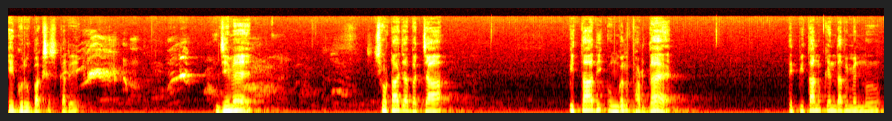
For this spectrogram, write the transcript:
ਇਹ ਗੁਰੂ ਬਖਸ਼ਿਸ਼ ਕਰੇ। ਜਿਵੇਂ ਛੋਟਾ ਜਿਹਾ ਬੱਚਾ ਪਿਤਾ ਦੀ ਉਂਗਲ ਫੜਦਾ ਹੈ ਤੇ ਪਿਤਾ ਨੂੰ ਕਹਿੰਦਾ ਵੀ ਮੈਨੂੰ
